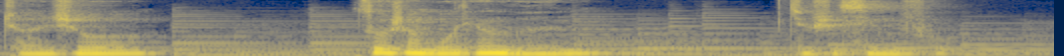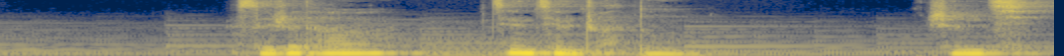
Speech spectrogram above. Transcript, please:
传说，坐上摩天轮就是幸福。随着它渐渐转动、升起，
